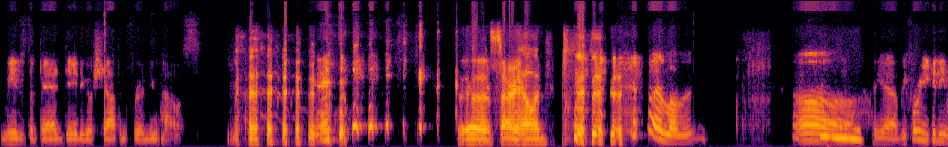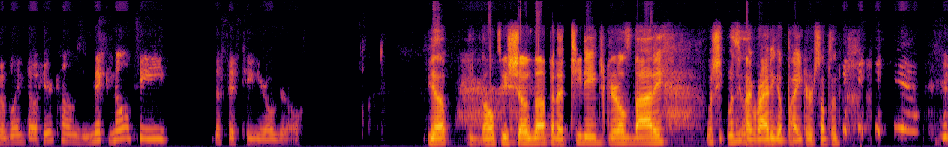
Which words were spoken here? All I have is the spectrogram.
"It means it's a bad day to go shopping for a new house." Uh, sorry, Helen. I love it. Oh, yeah. Before you could even blink, though, here comes McNulty, the 15 year old girl. Yep. McNulty shows up in a teenage girl's body. Was, she, was he like riding a bike or something? yeah.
